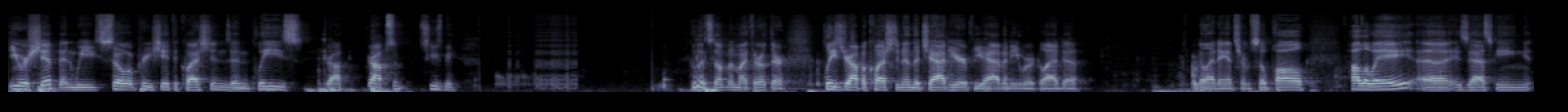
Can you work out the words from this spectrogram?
viewership, and we so appreciate the questions. And please drop drop some. Excuse me. Good, something in my throat there. Please drop a question in the chat here if you have any. We're glad to we're glad to answer them. So Paul Holloway uh, is asking,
